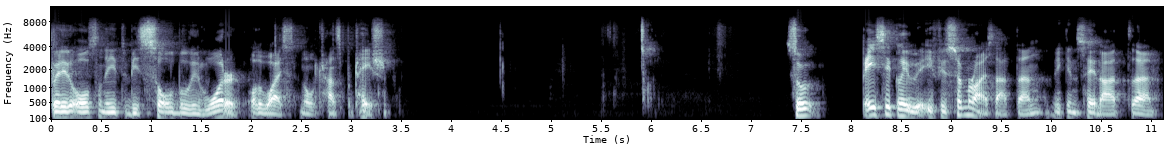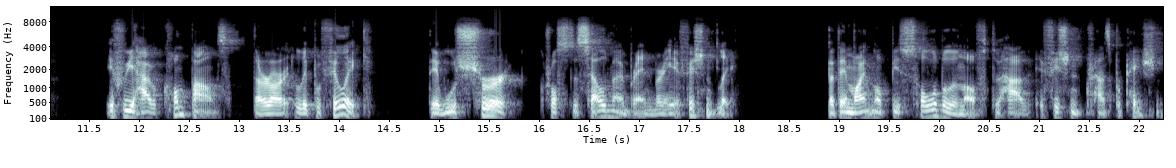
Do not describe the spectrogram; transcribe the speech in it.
But it also needs to be soluble in water, otherwise no transportation. So basically, if you summarize that then, we can say that uh, if we have compounds that are lipophilic, they will sure cross the cell membrane very efficiently, but they might not be soluble enough to have efficient transportation.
